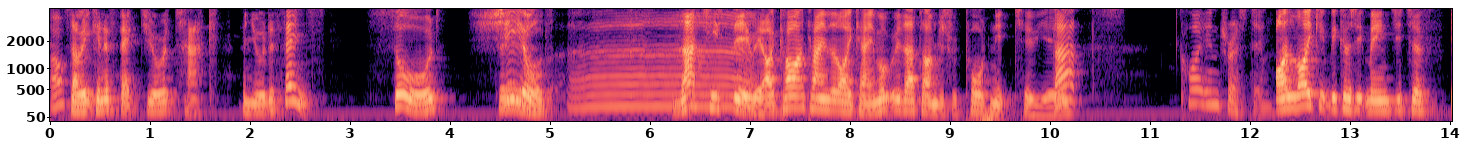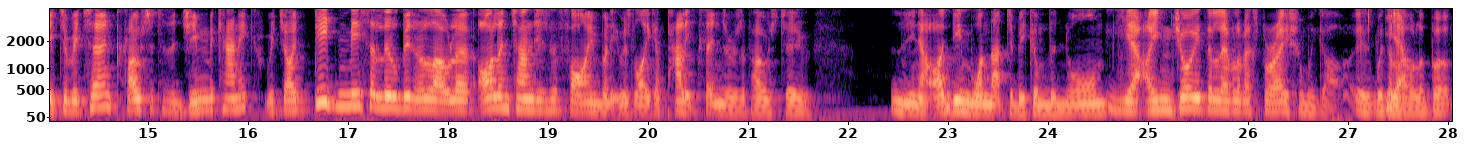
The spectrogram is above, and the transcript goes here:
Okay. So it can affect your attack and your defence. Sword, shield. Uh, That's his theory. I can't claim that I came up with that. I'm just reporting it to you. That's quite interesting. I like it because it means it's a it's a return closer to the gym mechanic, which I did miss a little bit in Alola. Island challenges were fine, but it was like a palate cleanser as opposed to, you know, I didn't want that to become the norm. Yeah, I enjoyed the level of exploration we got uh, with the Yeah. Lola, but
